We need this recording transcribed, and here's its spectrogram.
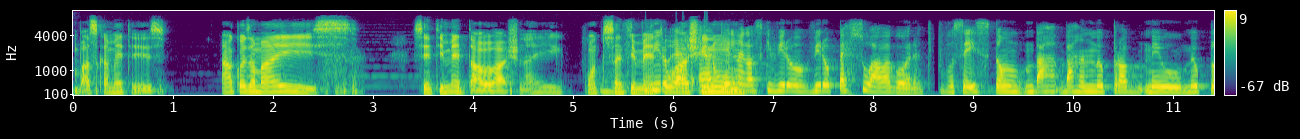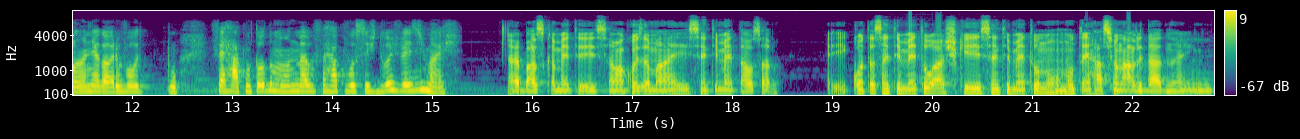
Basicamente isso. É uma coisa mais sentimental, eu acho, né? E quanto sentimento, Virou- eu é, acho que é não. aquele negócio que virou, virou pessoal agora. Tipo, vocês estão bar- barrando meu, pro- meu, meu plano e agora eu vou tipo, ferrar com todo mundo, mas eu vou ferrar com vocês duas vezes mais. É basicamente isso. É uma coisa mais sentimental, sabe? E quanto a sentimento, eu acho que sentimento não, não tem racionalidade, né? E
